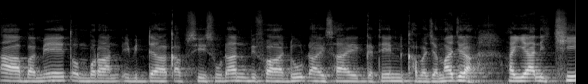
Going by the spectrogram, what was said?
dhaabamee xomboraan ibidda qabsiisuudhaan bifa duudhaa isaa eeggateen kabajamaa jira. Ayyaanichi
